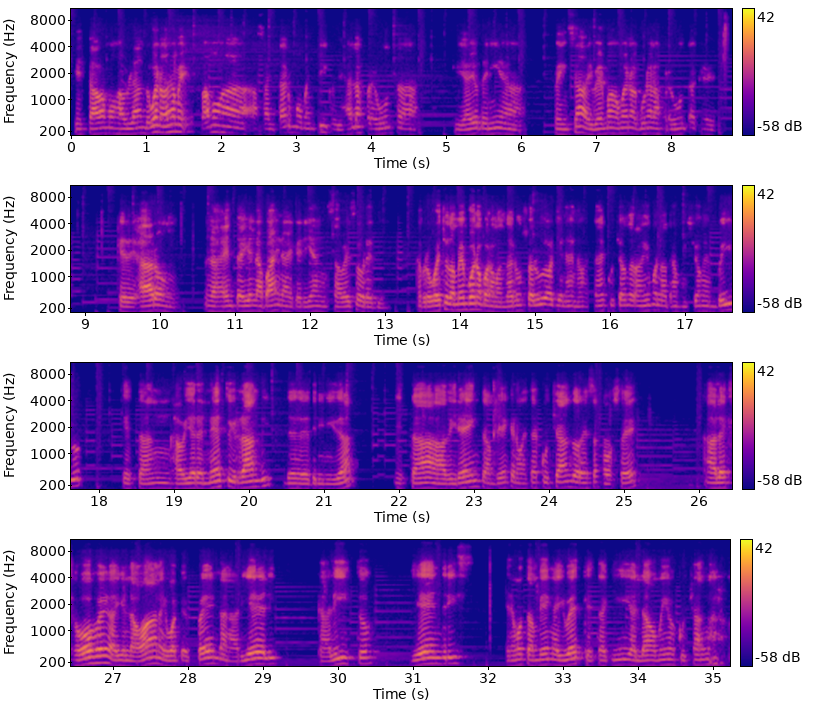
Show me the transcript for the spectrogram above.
estábamos hablando, bueno, déjame, vamos a, a saltar un momentico y dejar las preguntas que ya yo tenía pensada y ver más o menos algunas de las preguntas que, que dejaron la gente ahí en la página que querían saber sobre ti. Aprovecho también, bueno, para mandar un saludo a quienes nos están escuchando ahora mismo en la transmisión en vivo, están Javier Ernesto y Randy desde Trinidad. Está Diren también, que nos está escuchando de San José. Alex Jorge, ahí en La Habana, igual que Fernan, Arieli, Calisto, Yendris, tenemos también a Ivette, que está aquí al lado mío escuchándonos.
